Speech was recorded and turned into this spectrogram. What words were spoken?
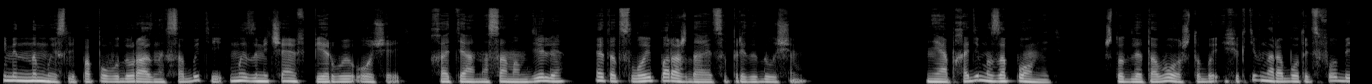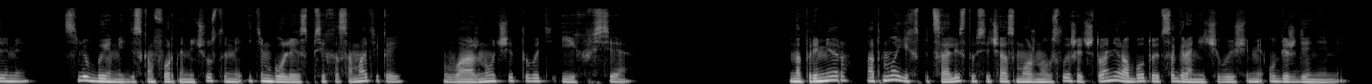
именно мысли по поводу разных событий мы замечаем в первую очередь, хотя на самом деле этот слой порождается предыдущим. Необходимо запомнить, что для того, чтобы эффективно работать с фобиями, с любыми дискомфортными чувствами и тем более с психосоматикой, важно учитывать их все. Например, от многих специалистов сейчас можно услышать, что они работают с ограничивающими убеждениями.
